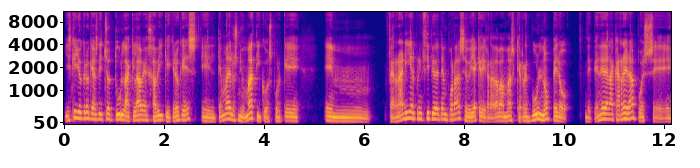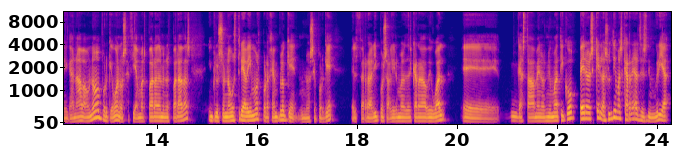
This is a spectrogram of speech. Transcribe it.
Y es que yo creo que has dicho tú la clave, Javi, que creo que es el tema de los neumáticos, porque em, Ferrari al principio de temporada se veía que degradaba más que Red Bull, ¿no? Pero depende de la carrera, pues se ganaba o no, porque bueno, se hacían más paradas, menos paradas. Incluso en Austria vimos, por ejemplo, que no sé por qué, el Ferrari, pues salir más descargado igual, eh, gastaba menos neumático, pero es que en las últimas carreras desde Hungría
